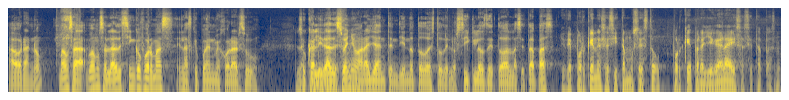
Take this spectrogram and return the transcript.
ahora, ¿no? Vamos a, vamos a hablar de cinco formas en las que pueden mejorar su, su calidad, calidad de de sueño. sueño. Ahora ya entendiendo todo esto de los ciclos, de todas las etapas. ¿Y de por qué necesitamos esto? ¿Por qué? Para llegar a esas etapas, ¿no?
